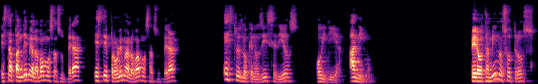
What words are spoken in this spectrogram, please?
esta pandemia lo vamos a superar, este problema lo vamos a superar. Esto es lo que nos dice Dios hoy día, ánimo. Pero también nosotros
